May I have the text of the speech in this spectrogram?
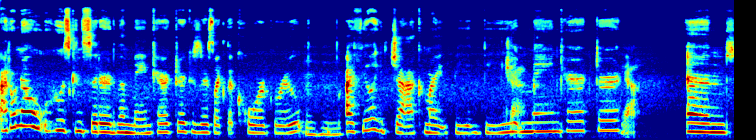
I don't know who's considered the main character because there's like the core group. hmm I feel like Jack might be the Jack. main character. Yeah. And,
